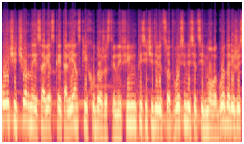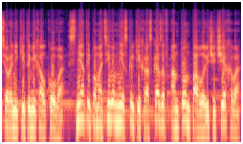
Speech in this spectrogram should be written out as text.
Очень черный советско-итальянский художественный фильм 1987 года режиссера Никиты Михалкова, снятый по мотивам нескольких рассказов Антон Павловича Чехова,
